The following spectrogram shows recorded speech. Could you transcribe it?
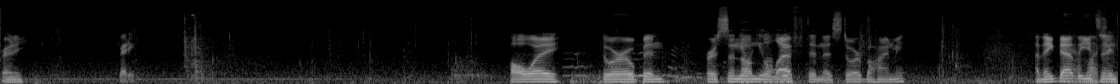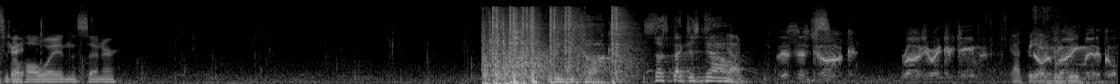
Ready? Ready. Hallway, door open. Person Yo, on yo, the here. left and this door behind me. I think that I'm leads watching into the hallway in the center. Need to TOC. Suspect is down. Got. This is TOC. Roger, entry team. Got the angry Notifying dude. medical.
